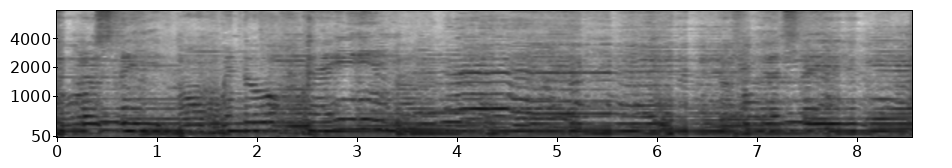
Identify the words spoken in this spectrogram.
Fall asleep on a window pane. Forehead sleep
